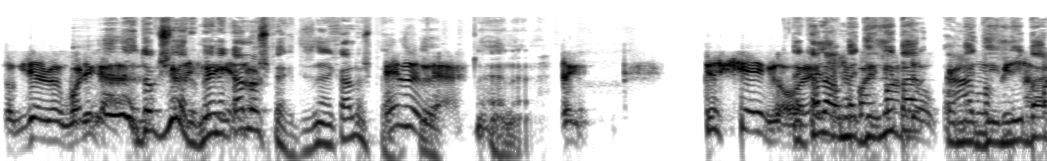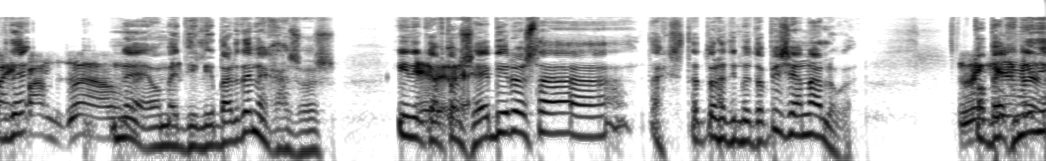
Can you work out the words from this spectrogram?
Το ξέρουμε πολύ ναι, καλά. Ναι, το ξέρουμε, είναι καλός παίκτης. Ναι, καλός παίκτης. Ε, βέβαια. Ναι, ναι. Ποιος ξέρει, ε, καλά, ο Μεντιλίμπαρ, ο Μεντιλίμπαρ, δεν, ναι, ο Μεντιλίμπαρ δεν είναι χαζός. Είναι ε, και αυτό έμπειρος, θα, θα τον αντιμετωπίσει ανάλογα. το παιχνίδι,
